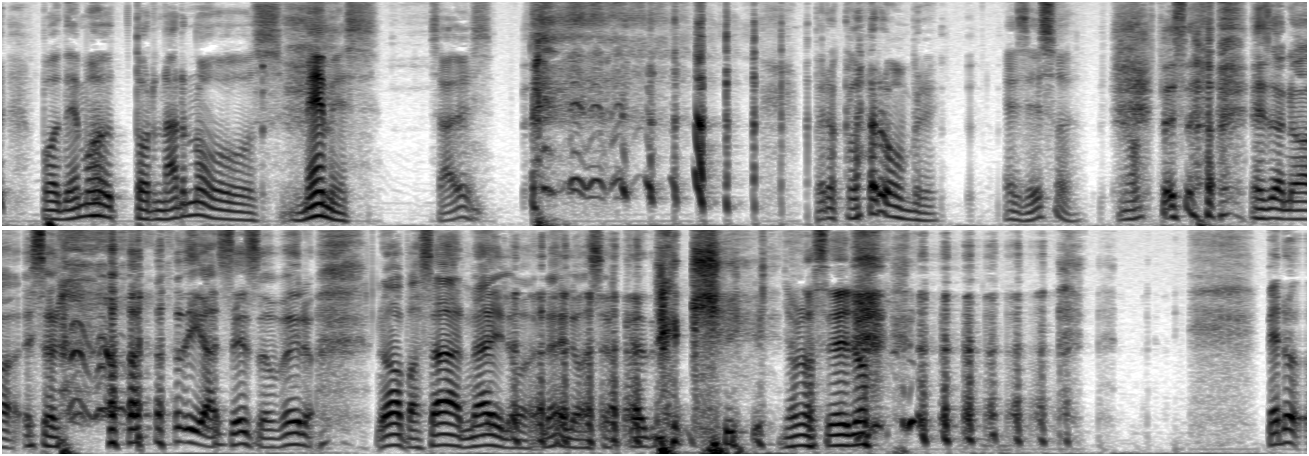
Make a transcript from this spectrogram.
podemos tornarnos memes, ¿sabes? Pero claro, hombre, es eso. ¿No? Eso, no, eso no, digas eso, pero no va a pasar, nadie lo, nadie lo va a hacer, tranquilo. Yo no sé, yo. Pero,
